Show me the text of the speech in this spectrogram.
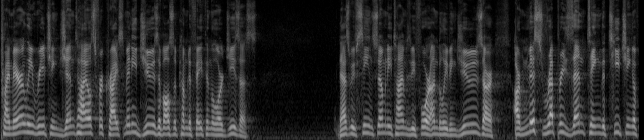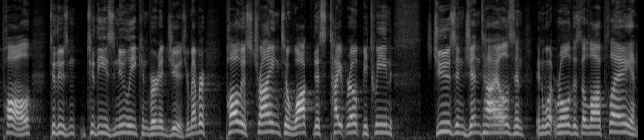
primarily reaching Gentiles for Christ, many Jews have also come to faith in the Lord Jesus. As we've seen so many times before, unbelieving Jews are, are misrepresenting the teaching of Paul to these, to these newly converted Jews. Remember, Paul is trying to walk this tightrope between Jews and Gentiles, and, and what role does the law play? And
